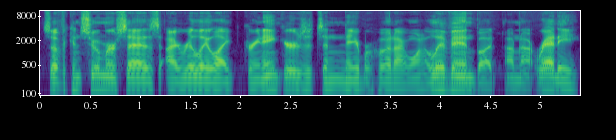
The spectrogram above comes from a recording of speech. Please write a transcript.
So if a consumer says, I really like Green Acres, it's in the neighborhood I want to live in, but I'm not ready.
